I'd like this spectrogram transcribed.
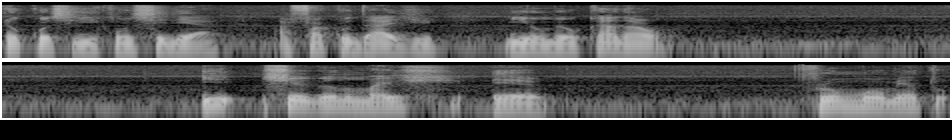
eu consegui conciliar a faculdade e o meu canal. E chegando mais é, para o momento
